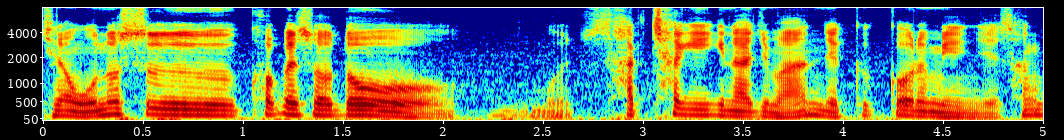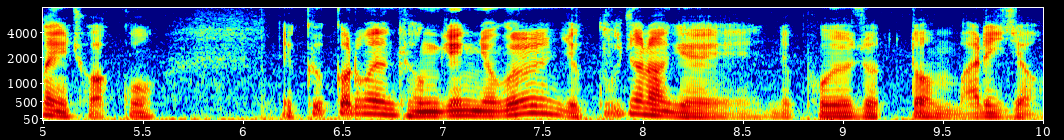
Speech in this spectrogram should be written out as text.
지난 오너스 컵에서도 뭐 사착이긴 하지만 이제 끝걸음이 이제 상당히 좋았고 끝걸음의 경쟁력을 이제 꾸준하게 이제 보여줬던 말이죠.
